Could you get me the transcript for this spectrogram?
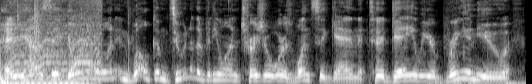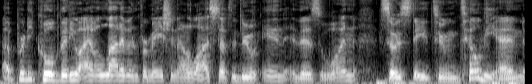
Hey, how's it going everyone and welcome to another video on Treasure Wars once again. Today we are bringing you a pretty cool video. I have a lot of information and a lot of stuff to do in this one, so stay tuned till the end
